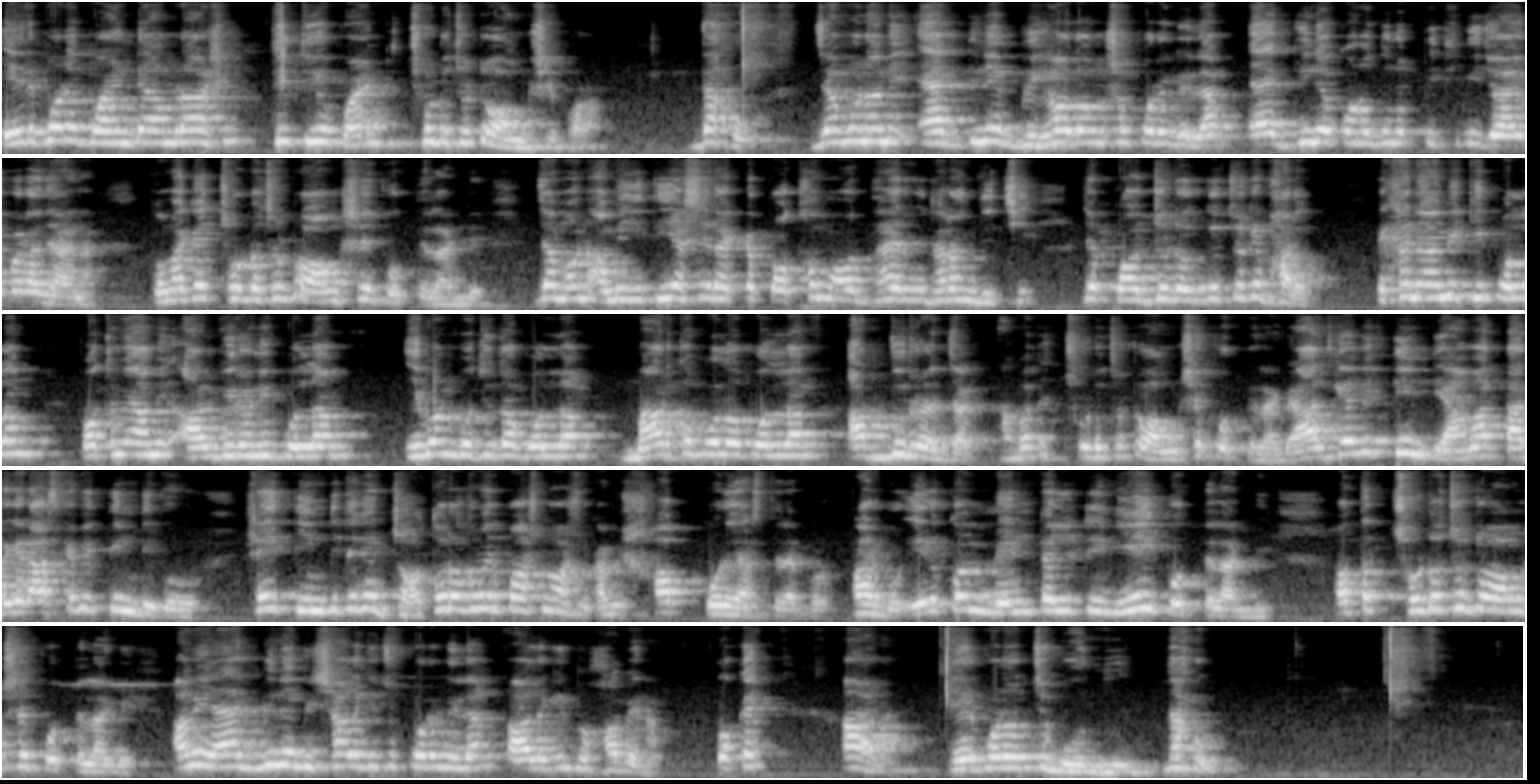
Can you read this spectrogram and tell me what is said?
এরপরে পয়েন্টে আমরা আসি, তৃতীয় পয়েন্ট ছোট ছোট অংশে পড়া। দেখো, যেমন আমি একদিনে বৃহৎ অংশ পড়ে গেলাম, একদিনে কোনোদিনও পৃথিবী জয় করা যায় না। তোমাকে ছোট ছোট অংশে পড়তে লাগবে। যেমন আমি ইতিহাসের একটা প্রথম অধ্যায়ের উদাহরণ দিচ্ছি, যে পর্যটকদের চোখে ভারত। এখানে আমি কি পড়লাম? প্রথমে আমি আলবিরনি পড়লাম, ইবন বচুতা পড়লাম মার্কো পোলো পড়লাম, আব্দুর রাজ্জাক। আমাদের ছোট ছোট অংশে পড়তে লাগবে। আজকে আমি তিনটি, আমার টার্গেট আজকে আমি তিনটি করব। সেই তিনটি থেকে যত রকমের প্রশ্ন আসুক, আমি সব করে আসতে পারব। এরকম মেন্টালিটি নিয়েই পড়তে লাগবে। অর্থাৎ ছোট ছোট অংশে পড়তে লাগবে। আমি একদিনে বিশাল কিছু করে নিলাম, তাহলে কিন্তু হবে না। ওকে আর এরপরে হচ্ছে বন্ধু। দেখো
